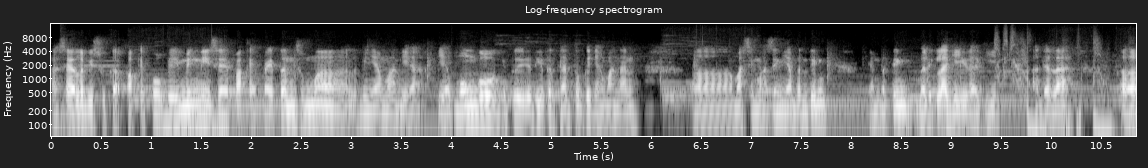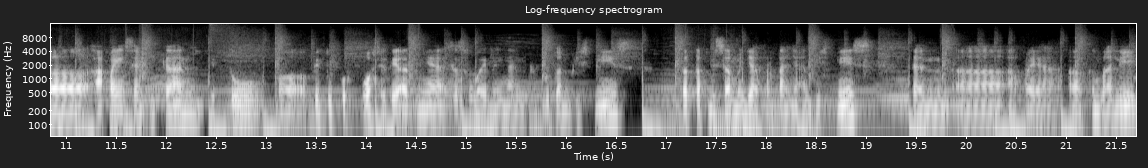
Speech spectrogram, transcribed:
nah, saya lebih suka pakai programming nih. Saya pakai Python semua lebih nyaman. Ya ya monggo gitu. Jadi tergantung kenyamanan masing-masing uh, yang penting yang penting balik lagi lagi adalah uh, apa yang disajikan itu uh, fit to purpose jadi artinya sesuai dengan kebutuhan bisnis tetap bisa menjawab pertanyaan bisnis dan uh, apa ya uh, kembali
